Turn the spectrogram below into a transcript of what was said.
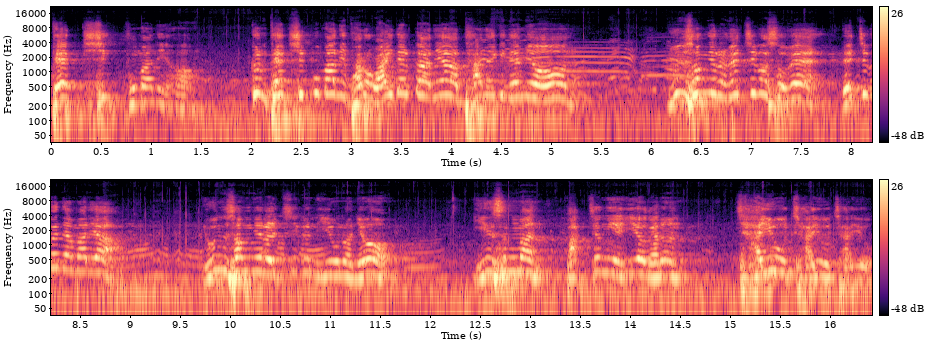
119만이야 그럼 119만이 바로 와야 될 거 아니야? 탄핵이 되면. 윤석열을 왜 찍었어? 왜? 왜 찍었냐 말이야? 윤석열을 찍은 이유는요. 이승만 박정희에 이어가는 자유 자유 자유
